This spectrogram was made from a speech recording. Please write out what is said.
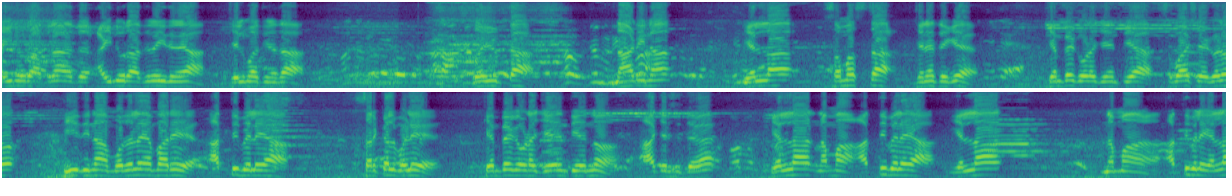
ಐನೂರ ಹದಿನೈದು ಐನೂರ ಹದಿನೈದನೆಯ ಜನ್ಮದಿನದ ಪ್ರಯುಕ್ತ ನಾಡಿನ ಎಲ್ಲ ಸಮಸ್ತ ಜನತೆಗೆ ಕೆಂಪೇಗೌಡ ಜಯಂತಿಯ ಶುಭಾಶಯಗಳು. ಈ ದಿನ ಮೊದಲನೇ ಬಾರಿ ಹತ್ತಿ ಬೆಲೆಯ ಸರ್ಕಲ್ ಬಳಿ ಕೆಂಪೇಗೌಡ ಜಯಂತಿಯನ್ನು ಆಚರಿಸಿದ್ದೇವೆ. ಎಲ್ಲ ನಮ್ಮ ಹತ್ತಿ ಬೆಲೆಯ ಎಲ್ಲ ನಮ್ಮ ಹತ್ತಿಬೆಲೆ ಎಲ್ಲ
